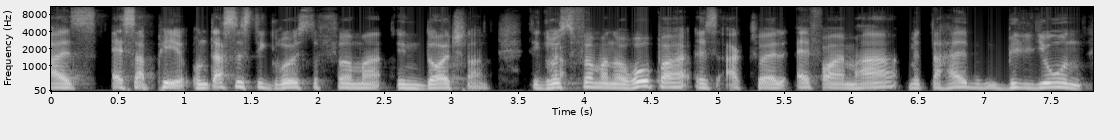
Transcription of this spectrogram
als SAP und das ist die größte Firma in Deutschland. Die größte ja. Firma in Europa ist aktuell LVMH mit einer halben Billion.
